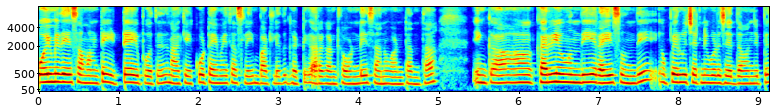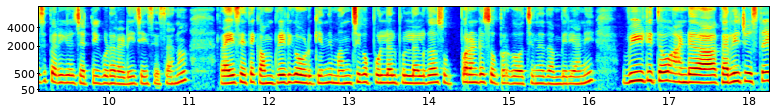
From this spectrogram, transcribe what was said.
పొయ్యి మీద వేసామంటే ఇట్టే అయిపోతుంది. నాకు ఎక్కువ టైం అయితే అసలు ఏం పట్టలేదు. గట్టిగా అరగంటలో వండేసాను వంట అంతా. ఇంకా కర్రీ ఉంది రైస్ ఉంది. పెరుగు చట్నీ కూడా చేద్దామని చెప్పేసి పెరుగు చట్నీ కూడా రెడీ చేసేసాను. రైస్ అయితే కంప్లీట్గా ఉడికింది. మంచిగా పుల్లలు పుల్లలుగా సూపర్ అంటే సూపర్గా వచ్చింది దమ్ బిర్యానీ. వీటితో అండ్ ఆ కర్రీ చూస్తే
